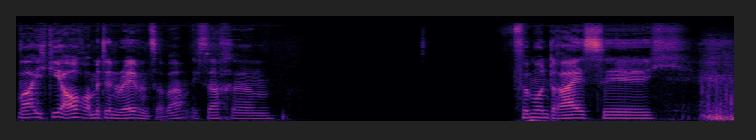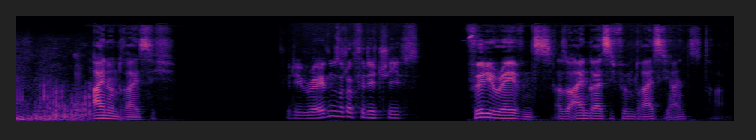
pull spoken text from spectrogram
Boah, ich gehe auch mit den Ravens, aber ich sag ähm, 35, 31. Für die Ravens oder für die Chiefs? Für die Ravens, also 31, 35 einzutragen.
